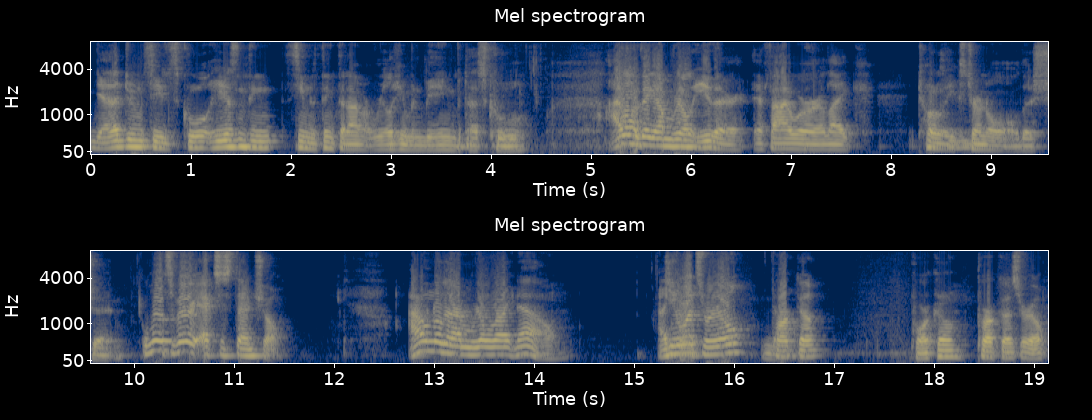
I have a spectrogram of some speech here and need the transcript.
Yeah, that dude seems cool. He doesn't think, seem to think that I'm a real human being, but that's cool. I don't think I'm real either. If I were like totally external all this shit. well, it's very existential. I don't know that I'm real right now. I Do you know what's real? Porco. Porco? Porco's real.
